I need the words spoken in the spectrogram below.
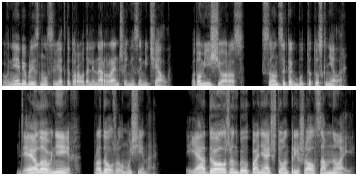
В небе блеснул свет, которого Долинар раньше не замечал. Потом еще раз. Солнце как будто тускнело. "Дело в них", продолжил мужчина. "Я должен был понять, что он пришел за мной".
